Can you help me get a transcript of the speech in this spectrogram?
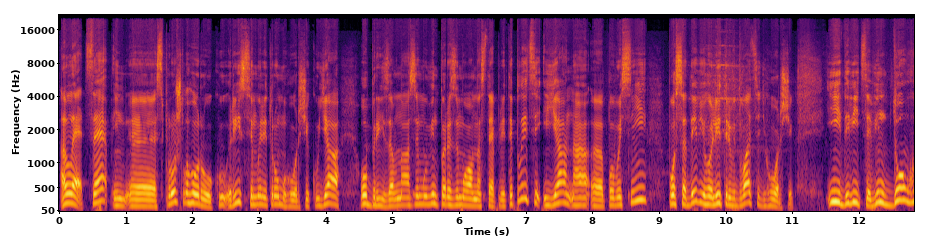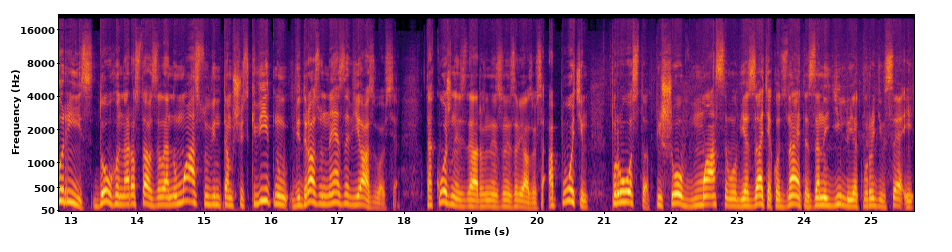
Але це е, з прошлого року ріс 7-літровому горщику. Я обрізав на зиму, він перезимував на степлій теплиці, і я на е, по посадив його літрів 20 горщик. І дивіться, він довго ріс, довго наростав зелену масу, він там щось квітнув, відразу не зав'язувався. Також не, зав'язувався. А потім просто пішов масово в'язати, як от знаєте, за неділю, як вроді все. І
